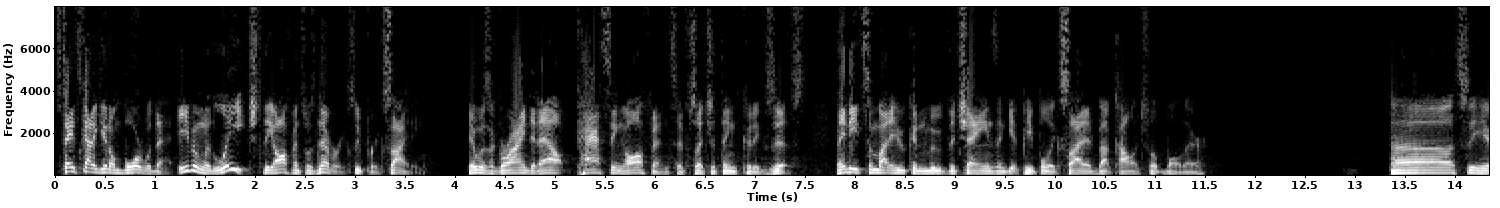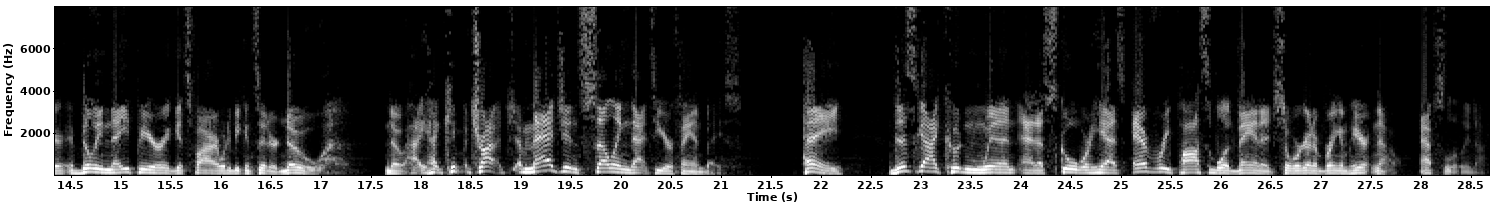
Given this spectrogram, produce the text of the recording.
State's got to get on board with that. Even with Leach, the offense was never super exciting. It was a grinded out passing offense, if such a thing could exist. They need somebody who can move the chains and get people excited about college football there. Uh, let's see here. If Billy Napier gets fired, would he be considered? No. No. I, I try, imagine selling that to your fan base. Hey, this guy couldn't win at a school where he has every possible advantage, so we're going to bring him here. No, absolutely not.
